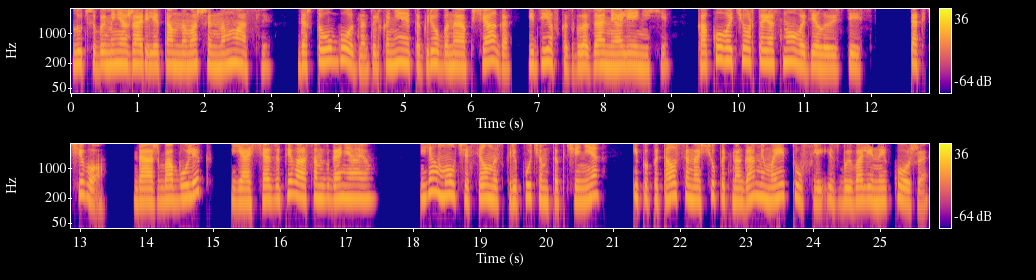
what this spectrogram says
Лучше бы меня жарили там на машинном масле. Да что угодно, только не эта грёбаная общага и девка с глазами оленихи. Какого черта я снова делаю здесь? Так чего? Дашь бабулек? Я сейчас за пивасом сгоняю. Я молча сел на скрипучем топчине и попытался нащупать ногами мои туфли из буйволиной кожи,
